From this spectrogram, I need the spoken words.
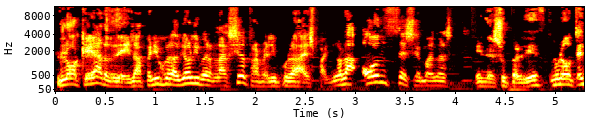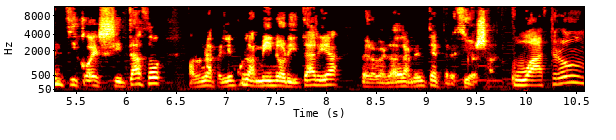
Lo que arde, la película de Oliver Lassie, otra película española, 11 semanas en el Super 10, un auténtico exitazo para una película minoritaria, pero verdaderamente preciosa. 4.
